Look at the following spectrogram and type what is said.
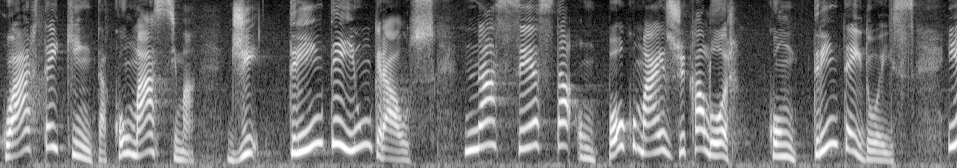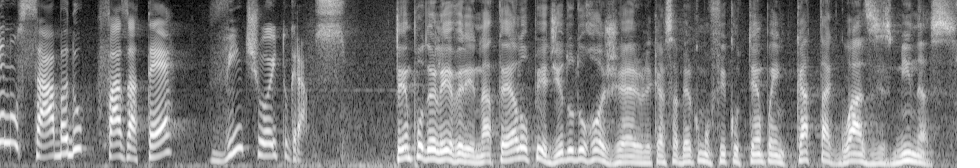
Quarta e quinta, com máxima de 31 graus. Na sexta, um pouco mais de calor, com 32. E no sábado, faz até 28 graus. Tempo Delivery. Na tela, o pedido do Rogério. Ele quer saber como fica o tempo em Cataguases, Minas.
